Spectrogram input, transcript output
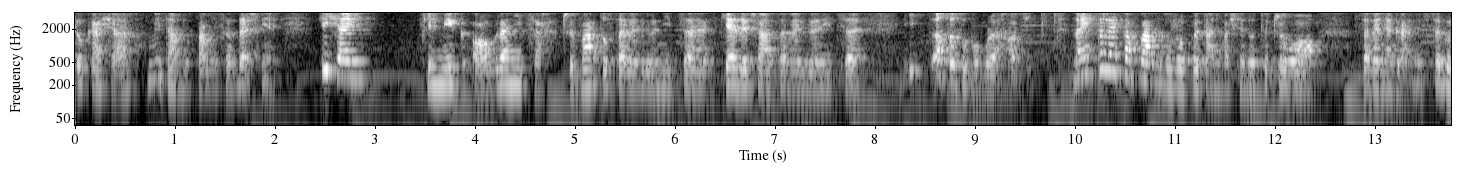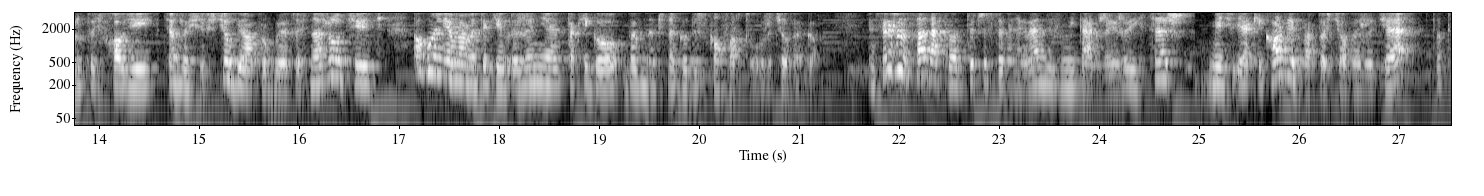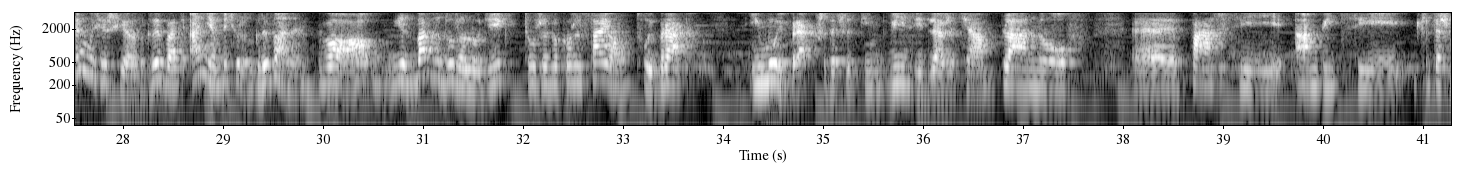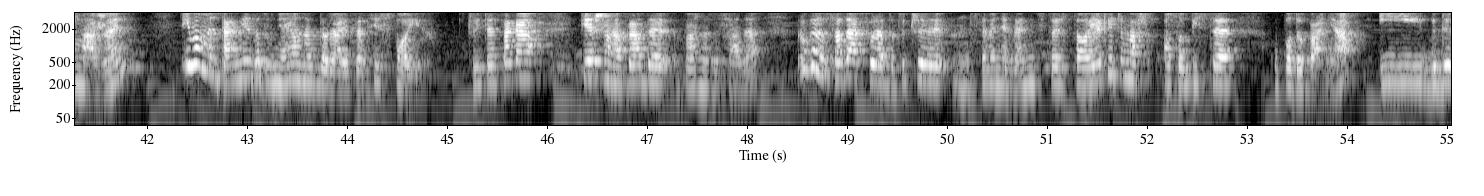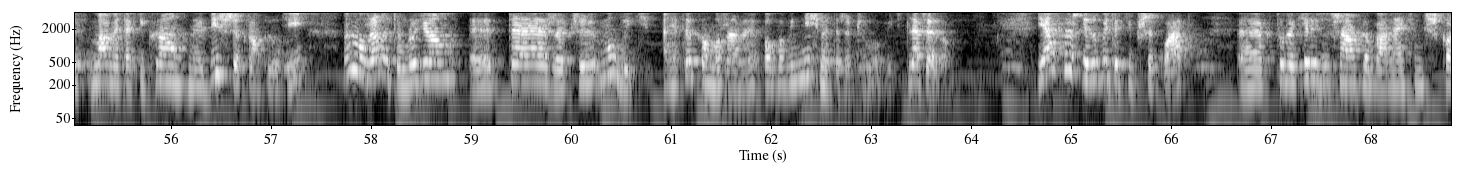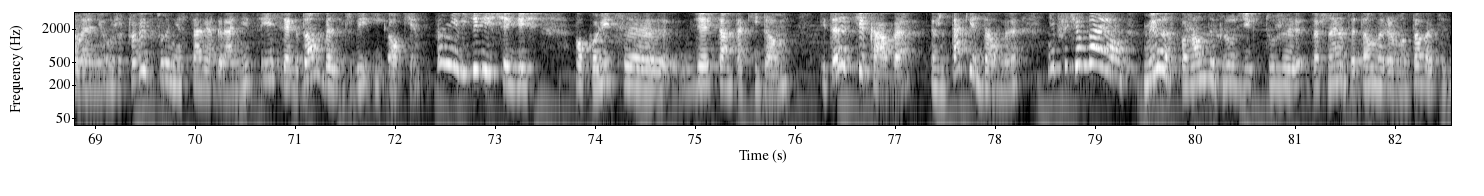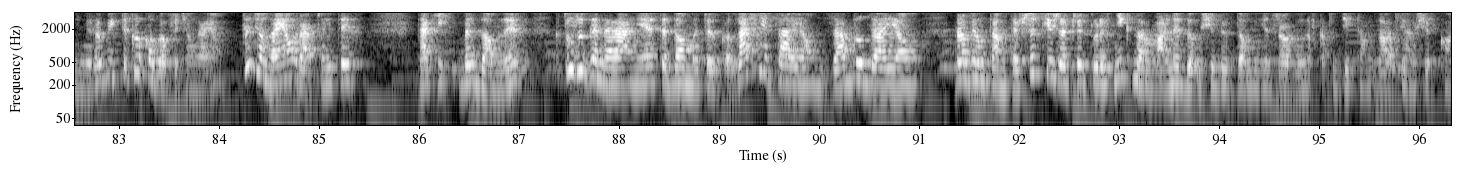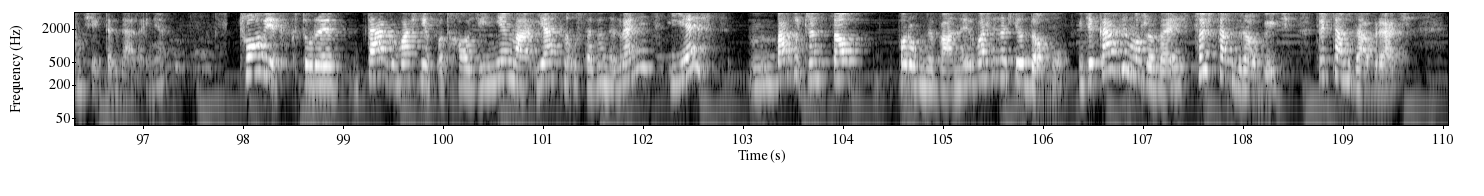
tu Kasia. Witam Was bardzo serdecznie. Dzisiaj filmik o granicach. Czy warto stawiać granice, kiedy trzeba stawiać granice i o co tu w ogóle chodzi. Na Instalife'ach bardzo dużo pytań właśnie dotyczyło stawiania granic. Tego, że ktoś wchodzi, ciągle się wściubia, próbuje coś narzucić. Ogólnie mamy takie wrażenie takiego wewnętrznego dyskomfortu życiowego. Więc pierwsza zasada, która dotyczy stawiania granic brzmi tak, że jeżeli chcesz mieć jakiekolwiek wartościowe życie, to ty musisz się rozgrywać, a nie być rozgrywanym. Bo jest bardzo dużo ludzi, którzy wykorzystają twój brak i mój brak przede wszystkim wizji dla życia, planów, e, pasji, ambicji czy też marzeń i momentalnie zatrudniają nas do realizacji swoich. Czyli to jest taka pierwsza naprawdę ważna zasada. Druga zasada, która dotyczy mm, stawiania granic, to jest to, jakie ty masz osobiste upodobania. I gdy mamy taki krąg, najbliższy krąg ludzi, my możemy tym ludziom y, te rzeczy mówić, a nie tylko możemy, bo powinniśmy te rzeczy mówić. Dlaczego? Ja strasznie lubię taki przykład, e, który kiedyś usłyszałam chyba na jakimś szkoleniu, że człowiek, który nie stawia granic, jest jak dom bez drzwi i okien. Pewnie widzieliście gdzieś w okolicy, gdzieś tam taki dom. I to jest ciekawe, że takie domy nie przyciągają miłych, porządnych ludzi, którzy zaczynają te domy remontować, co z nimi robić, tylko kogo przyciągają? Przyciągają raczej tych takich bezdomnych, którzy generalnie te domy tylko zaśmiecają, zabrudzają, robią tam te wszystkie rzeczy, których nikt normalny by u siebie w domu nie zrobił, na przykład gdzieś tam załatwiają się w kącie i tak dalej, nie? Człowiek, który tak właśnie podchodzi, nie ma jasno ustawionych granic, jest bardzo często porównywany właśnie do takiego domu, gdzie każdy może wejść, coś tam zrobić, coś tam zabrać,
